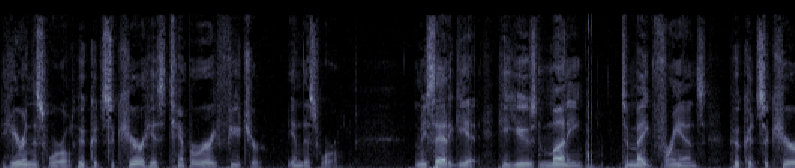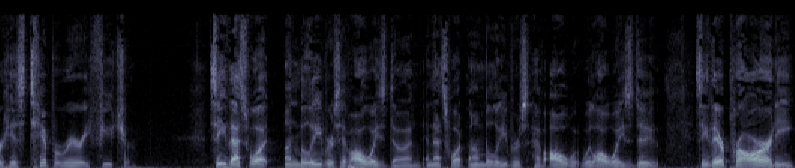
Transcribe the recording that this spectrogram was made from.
here in this world who could secure his temporary future in this world. Let me say it again. He used money to make friends who could secure his temporary future. See, that's what unbelievers have always done, and that's what unbelievers have all will always do. See, their priority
